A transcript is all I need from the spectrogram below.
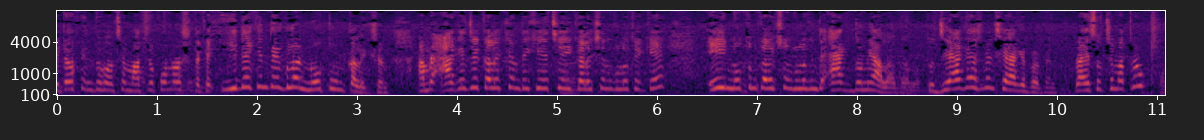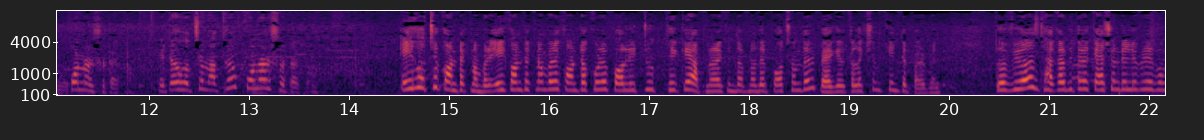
এটাও কিন্তু হচ্ছে মাত্র পনেরোশো টাকা। ঈদে কিন্তু এগুলো নতুন কালেকশন আমরা আগে যে কালেকশন দেখিয়েছি, এই কালেকশনগুলো থেকে এই নতুন কালেকশনগুলো কিন্তু একদমই আলাদা। তো যে আগে আসবেন, সে আগে পাবেন। প্রাইস হচ্ছে মাত্র পনেরোশো টাকা। এটাও হচ্ছে মাত্র পনেরোশো টাকা। এই হচ্ছে কন্ট্যাক্ট নাম্বার এই কন্ট্যাক্ট নাম্বারে কন্ট্যাক্ট করে পলিটুথ থেকে আপনারা কিন্তু আপনাদের পছন্দের ব্যাগের কালেকশন কিনতে পারবেন। তো ভিউয়ার্স ঢাকার ভিতরে ক্যাশ অন ডেলিভারি এবং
